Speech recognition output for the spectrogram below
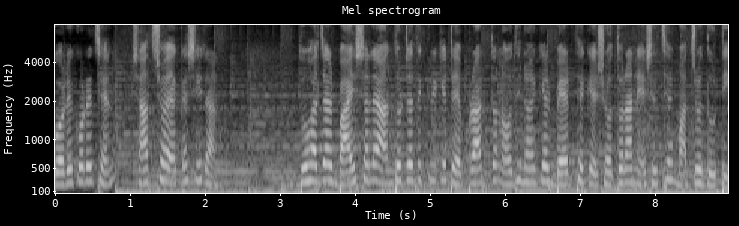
গড়ে করেছেন সাতশো একাশি রান। দু হাজার বাইশ সালে আন্তর্জাতিক ক্রিকেটে প্রাক্তন অধিনায়কের ব্যাট থেকে শত রান এসেছে মাত্র দুটি।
